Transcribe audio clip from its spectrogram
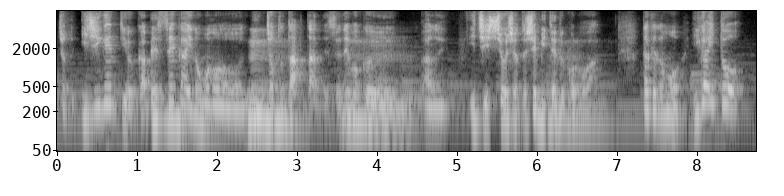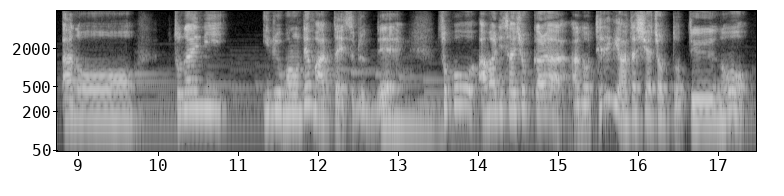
ちょっと異次元っていうか別世界のものにちょっとだったんですよね、うん僕、うんあの一視聴者として見てる頃は。。だけども意外とあの隣にいるものでもあったりするんで、そこをあまり最初からあのテレビは私はちょっとっていうのを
